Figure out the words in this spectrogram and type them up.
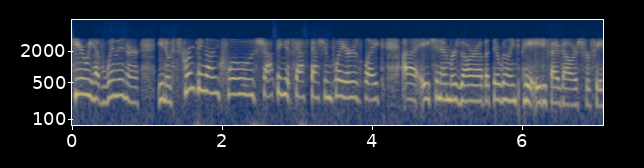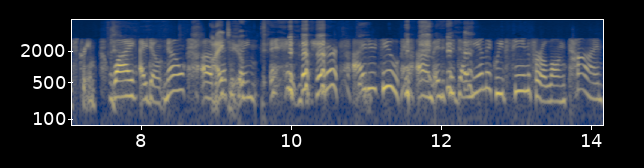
Here we have women are, you know, scrimping on clothes, shopping at fast fashion players like uh, H&M or Zara, but they're willing to pay $85 for face cream. Why? I don't know. Uh, I do. Dy- sure, I do too. Um, and it's a dynamic we've seen for a long time,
